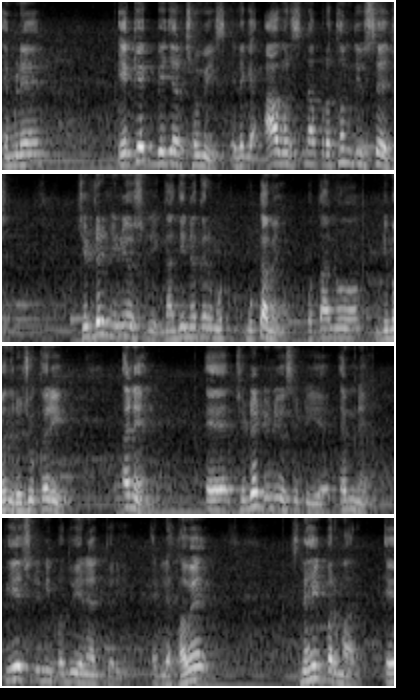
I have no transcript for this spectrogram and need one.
એમણે એક એક બે હજાર છવ્વીસ, એટલે કે આ વર્ષના પ્રથમ દિવસે જ ચિલ્ડ્રન યુનિવર્સિટી ગાંધીનગર મુકામે પોતાનો નિબંધ રજૂ કરી અને એ ચિલ્ડ્રન યુનિવર્સિટીએ એમને પીએચડીની પદવી એનાયત કરી. એટલે હવે સ્નેહી પરમાર એ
